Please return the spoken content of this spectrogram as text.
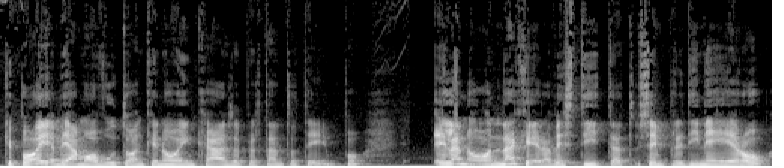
che poi abbiamo avuto anche noi in casa per tanto tempo, e la nonna che era vestita sempre di nero,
